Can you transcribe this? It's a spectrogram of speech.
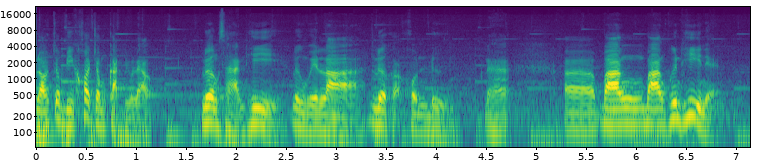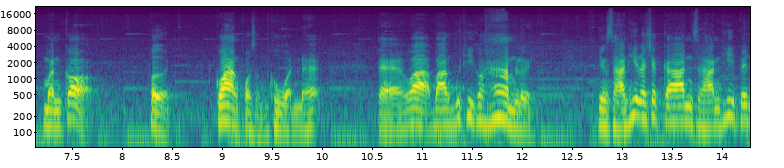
เราจะมีข้อจำกัดอยู่แล้ว เรื่องสถานที่เรื่องเวลาเลือกกับคนดื่มนะฮะบางบางพื้นที่เนี่ยมันก็เปิดกว้างพอสมควรนะฮะแต่ว่าบางพื้นที่ก็ห้ามเลย อย่างสถานที่ราชการสถานที่เป็น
